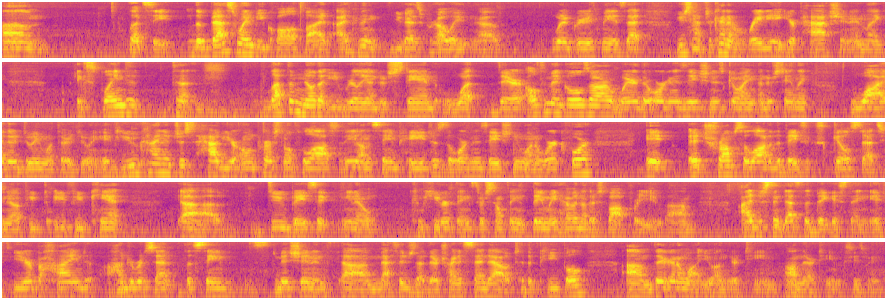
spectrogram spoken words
um, let's see. The best way to be qualified, I think you guys probably uh, would agree with me, is that you just have to kind of radiate your passion and like explain to, to let them know that you really understand what their ultimate goals are, where their organization is going, understand like why they're doing what they're doing. If you kind of just have your own personal philosophy on the same page as the organization you want to work for, it it trumps a lot of the basic skill sets. You know, if you if you can't uh, do basic you know computer things, there's something they may have another spot for you. Um, I just think that's the biggest thing. If you're behind 100% the same mission and uh, message that they're trying to send out to the people, um, they're going to want you on your team, on their team, excuse me.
